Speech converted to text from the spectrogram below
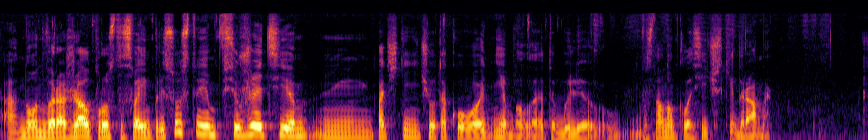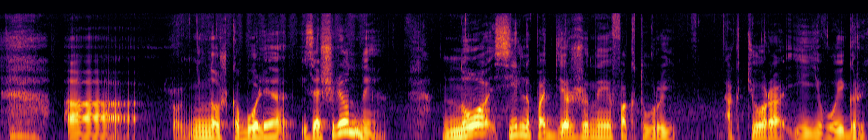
А, но он выражал просто своим присутствием. В сюжете почти ничего такого не было. Это были в основном классические драмы. Немножко более изощренные, но сильно поддержанные фактурой актера и его игры.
